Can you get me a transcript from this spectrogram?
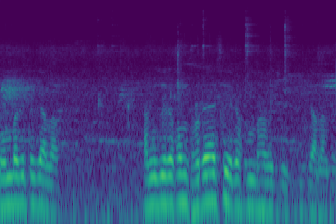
মোমবাতিটা জ্বালাও। আমি যেরকম ধরে আছি এরকম ভাবে জ্বালাবে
